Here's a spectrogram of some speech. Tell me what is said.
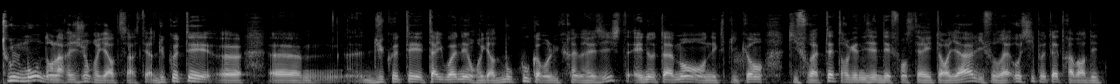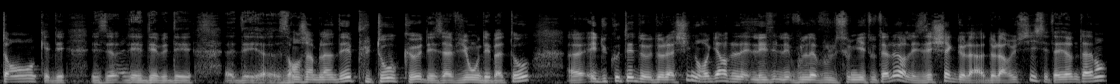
tout le monde dans la région regarde ça. C'est-à-dire du côté. Euh, euh, du côté taïwanais, on regarde beaucoup comment l'Ukraine résiste, et notamment en expliquant qu'il faudrait peut-être organiser une défense territoriale, il faudrait aussi peut-être avoir des tanks et des, des, euh, engins blindés plutôt que des avions ou des bateaux. Euh, et du côté de, la Chine, on regarde, les, vous, le soulignez tout à l'heure, les échecs de la, de la Russie, c'est-à-dire notamment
